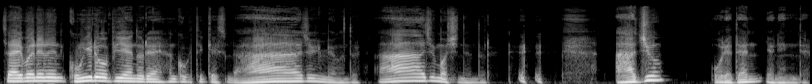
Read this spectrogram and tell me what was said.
자, 이번에는 015B의 노래 한 곡 듣겠습니다. 아주 유명한 노래. 아주 멋있는 노래. 아주 오래된 연인들.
